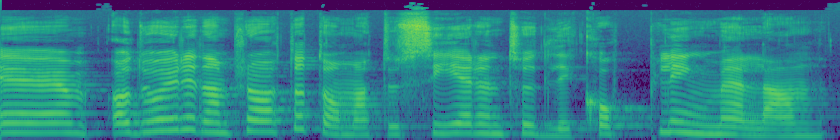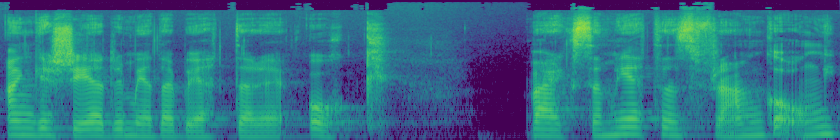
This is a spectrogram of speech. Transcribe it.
Eh, du har ju redan pratat om att du ser en tydlig koppling mellan engagerade medarbetare och verksamhetens framgång.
